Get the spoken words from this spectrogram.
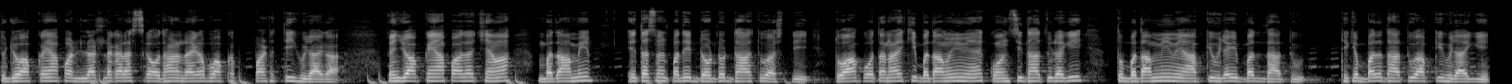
तो जो आपका यहाँ पर लट लकारस्य का उदाहरण रहेगा, वो आपका पठती हो जाएगा। फिर जो आपका यहाँ पर आता है छवा, बदामी, ए तस्मिन पदे डोट धातु अस्ति। तो आपको बताना है कि बदामी में कौन सी धातु रहेगी? तो बदामी में आपकी हो जाएगी बद धातु। ठीक है बद धातु आपकी हो जाएगी।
